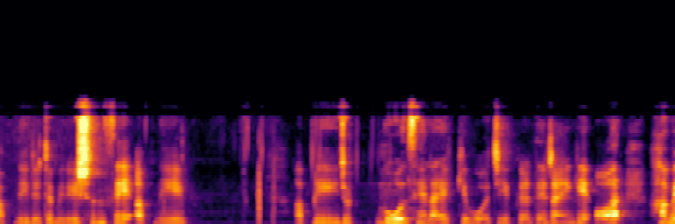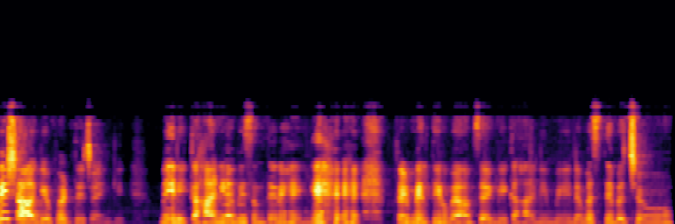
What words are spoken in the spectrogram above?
अपने डिटर्मिनेशन से, अपने अपने जो गोल्स हैं लाइफ के, वो अचीव करते जाएँगे और हमेशा आगे बढ़ते जाएँगे। मेरी कहानियाँ भी सुनते रहेंगे। फिर मिलती हूँ मैं आपसे अगली कहानी में। नमस्ते बच्चों।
